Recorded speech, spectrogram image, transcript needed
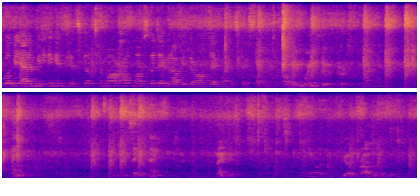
will be at a meeting in Pittsfield tomorrow, most of the day, but I'll be there all day Wednesday, seven to I'll four. be Wednesday or Thursday. Thank you. You can say thank you. Thank you. You have a problem? Can't keep your question.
